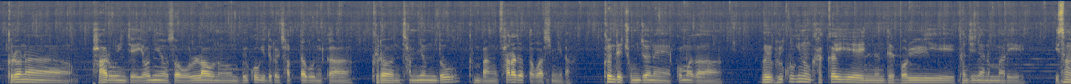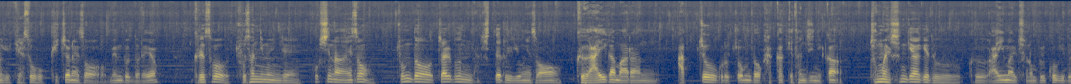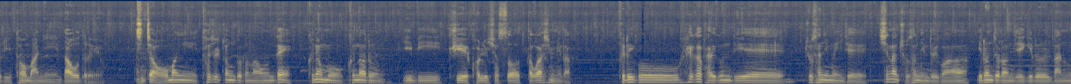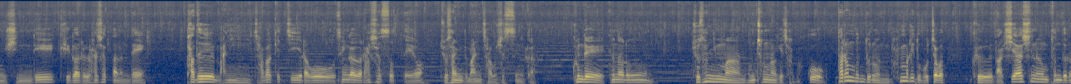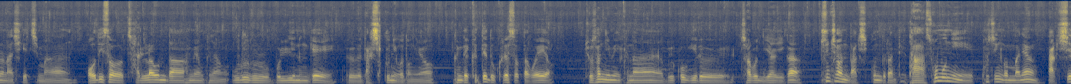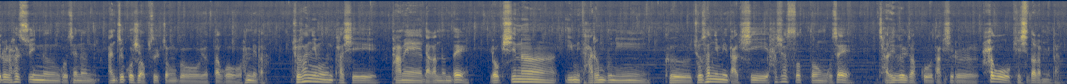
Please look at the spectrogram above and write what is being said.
그러나 바로 이제 연이어서 올라오는 물고기들을 잡다 보니까 그런 잡념도 금방 사라졌다고 하십니다. 그런데 좀 전에 꼬마가 왜 물고기는 가까이에 있는데 멀리 던지냐는 말이 이상하게 계속 귓전에서 맴돌더래요. 그래서 조사님은 이제 혹시나 해서 좀 더 짧은 낚싯대를 이용해서 그 아이가 말한 앞쪽으로 좀 더 가깝게 던지니까 정말 신기하게도 그 아이 말처럼 물고기들이 더 많이 나오더래요. 진짜 어망이 터질 정도로 나오는데 그냥 뭐 그날은 입이 귀에 걸리셨었다고 하십니다. 그리고 해가 밝은 뒤에 조사님은 이제 친한 조사님들과 이런저런 얘기를 나누신 뒤 귀가를 하셨다는데 다들 많이 잡았겠지라고 생각을 하셨었대요. 조사님도 많이 잡으셨으니까. 근데 그날은 조사님만 엄청나게 잡았고 다른 분들은 한 마리도 못 잡았. 그 낚시하시는 분들은 아시겠지만 어디서 잘 나온다 하면 그냥 우르르 몰리는 게 그 낚시꾼이거든요. 근데 그때도 그랬었다고 해요. 조사님이 그날 물고기를 잡은 이야기가 춘천 낚시꾼들한테 다 소문이 퍼진 것 마냥 낚시를 할 수 있는 곳에는 앉을 곳이 없을 정도였다고 합니다. 조사님은 다시 밤에 나갔는데 역시나 이미 다른 분이 그 조사님이 낚시하셨었던 곳에 자리를 잡고 낚시를 하고 계시더랍니다.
